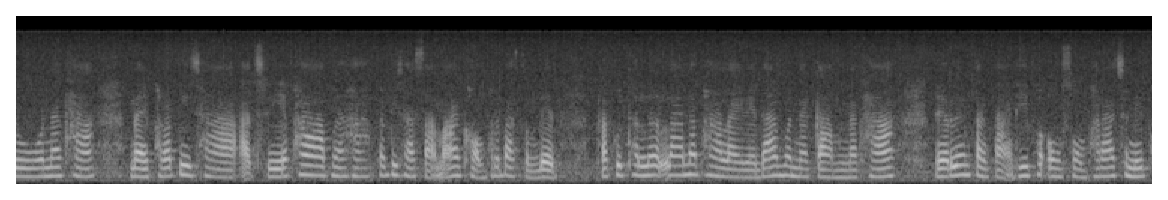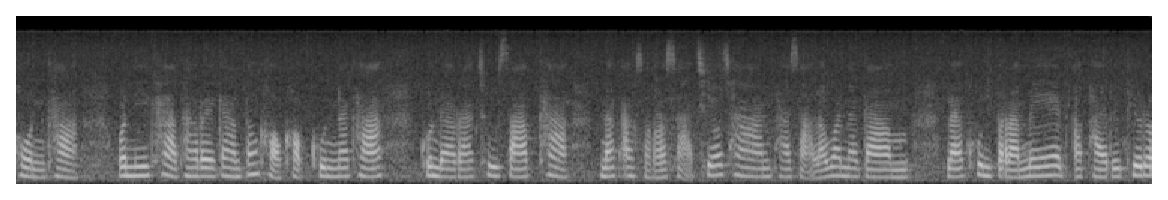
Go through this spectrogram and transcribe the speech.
รู้นะคะ ในพระปรีชาอัจฉริยภาพนะคะ พระปรีชาสามารถของพระบาทสมเด็จ พระพุทธเลิศล้านภาลัยในด้านวรรณกรรมนะคะ ในเรื่องต่างๆ ที่พระองค์ทรงพระราชนิพนธ์ค่ะ วันนี้ค่ะทางรายการต้องขอขอบคุณนะคะ คุณดารัตน์ชูทรัพย์ค่ะ นักอักษรศาสตร์เชี่ยวชาญ ภาษาและวรรณกรรม และคุณประเมศอภัยฤทธิร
